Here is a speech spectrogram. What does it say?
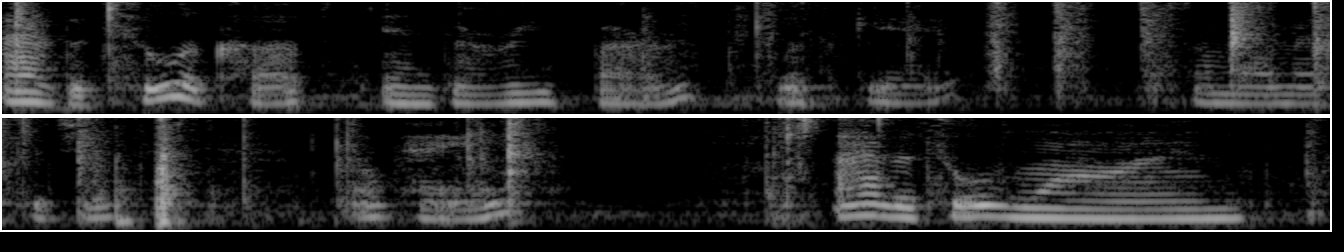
I have the Two of Cups in the reverse. Let's get some more messages. Okay. I have the Two of Wands.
